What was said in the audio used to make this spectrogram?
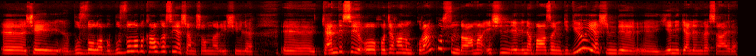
e, şey buzdolabı. Buzdolabı kavgası yaşamış onlar eşiyle. E, kendisi o hoca hanım Kur'an kursunda ama eşinin evine bazen gidiyor ya şimdi e, yeni gelin vesaire.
